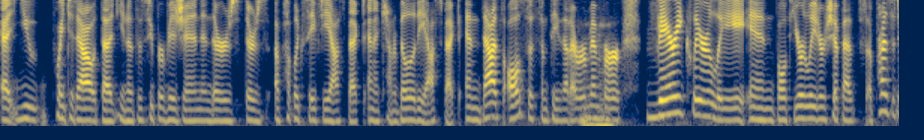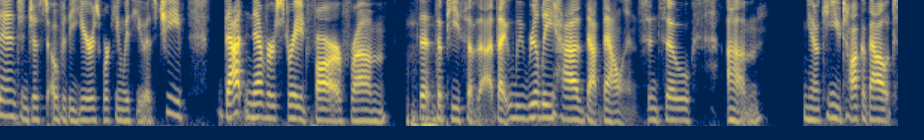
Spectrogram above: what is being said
uh, you pointed out that you know the supervision and there's there's a public safety aspect and accountability aspect and that's also something that i mm-hmm. remember mm-hmm. very clearly in both your leadership as a president and just over the years working with you as chief that never strayed far from the mm-hmm. the piece of that that we really had that balance. And so um you know can you talk about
